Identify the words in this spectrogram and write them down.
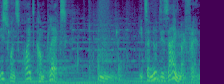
This one's quite complex. Hmm. It's a new design, my friend.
